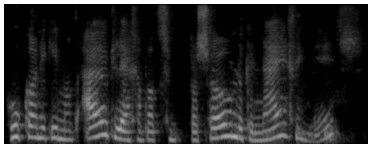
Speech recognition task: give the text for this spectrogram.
hoe kan ik iemand uitleggen wat zijn persoonlijke neiging is.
